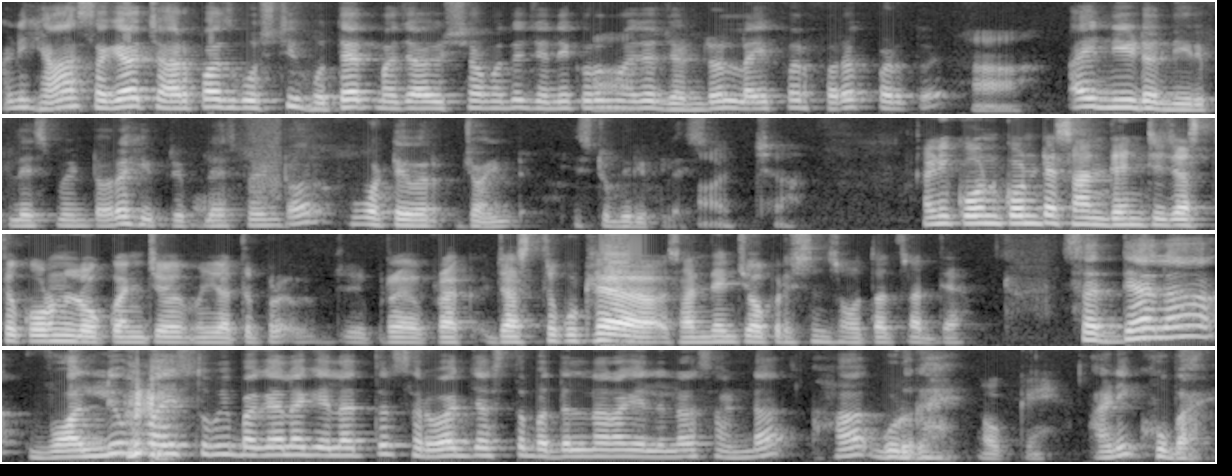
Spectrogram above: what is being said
आणि ह्या सगळ्या चार पाच गोष्टी होत आहेत माझ्या आयुष्यामध्ये जेणेकरून माझ्या जनरल लाईफवर फरक पडतोय. हा. I need a knee replacement or a hip replacement or whatever joint is to be replace अच्छा. आणि कोणकोणत्या सांध्यांचे जास्त करून लोकांचे म्हणजे आता जास्त कुठल्या सांध्यांचे ऑपरेशन होतात सध्या? सध्याला व्हॉल्यूम वाईज तुम्ही बघायला गेलात तर सर्वात जास्त बदलणारा गेलेला सांडा हा गुडघा आहे. ओके. आणि खुबा आहे.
